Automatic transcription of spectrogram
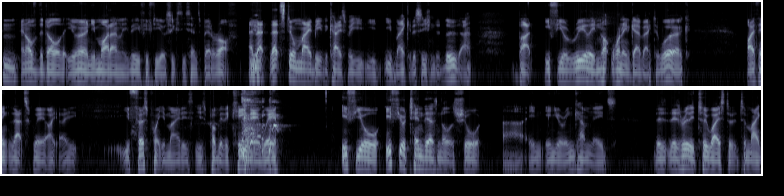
and of the dollar that you earn, you might only be fifty or sixty cents better off. And Yeah. that that still may be the case where you, you, you make a decision to do that. But if you're really not wanting to go back to work, I think that's where I, I your first point you made is, is probably the key there. Where if you're if you're ten thousand dollars short uh, in in your income needs, there's, there's really two ways to, to make.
